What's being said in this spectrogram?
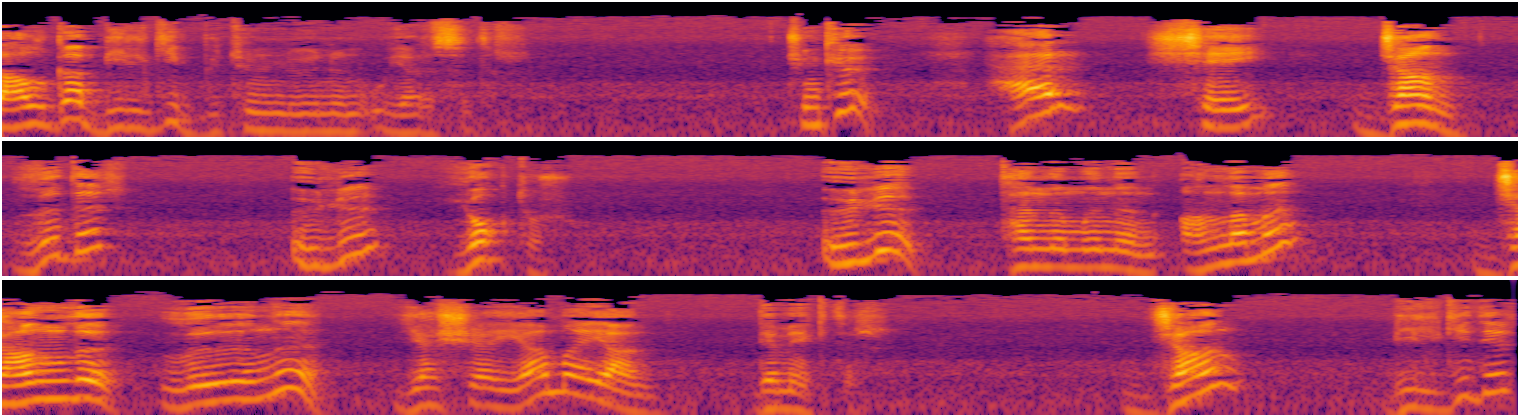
dalga bilgi bütünlüğünün uyarısıdır. Çünkü her şey canlıdır, ölü yoktur. Ölü tanımının anlamı canlılığını yaşayamayan demektir. Can bilgidir.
